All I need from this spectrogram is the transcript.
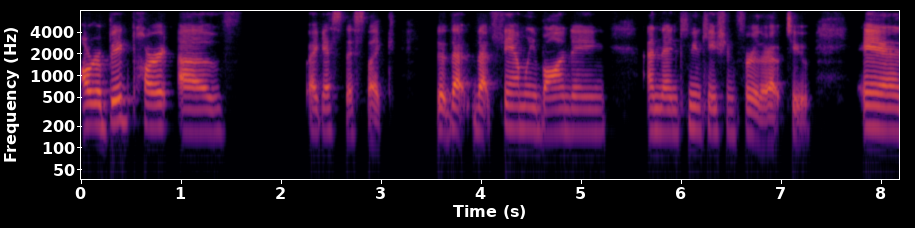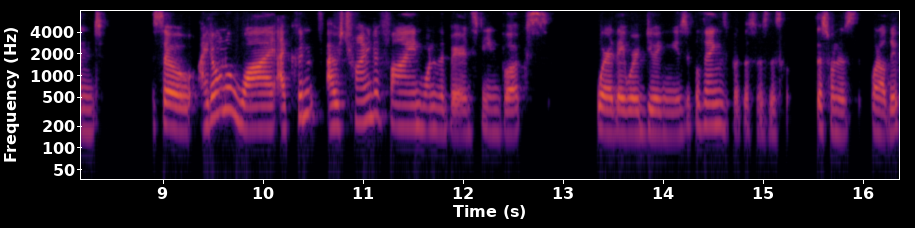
are a big part of, I guess, this like th- that that family bonding, and then communication further out too. And so I don't know why I couldn't. I was trying to find one of the Berenstain books where they were doing musical things, but this was this this one is what I'll do.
